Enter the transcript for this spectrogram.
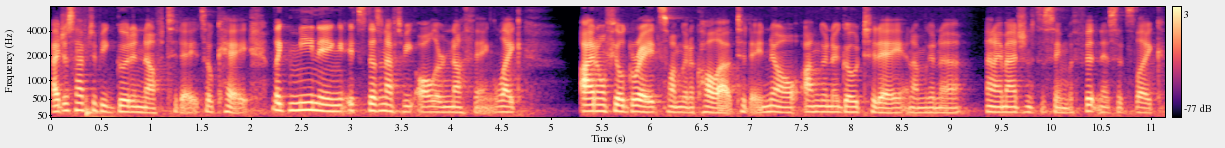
I just have to be good enough today. It's okay. Like meaning it doesn't have to be all or nothing. Like I don't feel great, so I'm going to call out today. No, I'm going to go today and I'm going to and I imagine it's the same with fitness. It's like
